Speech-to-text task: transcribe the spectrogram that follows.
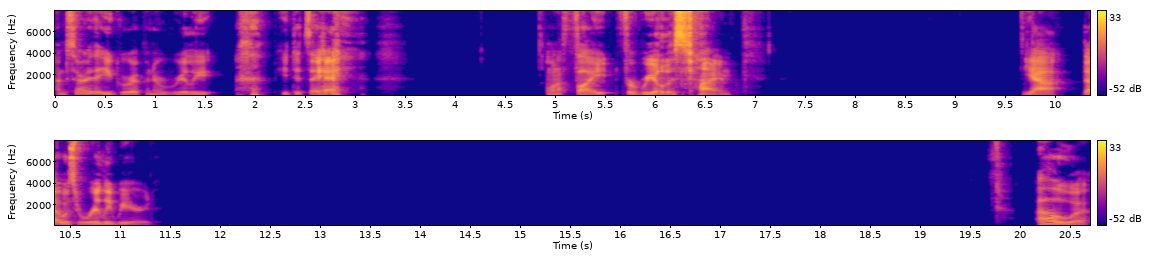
I'm sorry that you grew up in a really. he did say, hey. I want to fight for real this time. Yeah, that was really weird. Oh.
